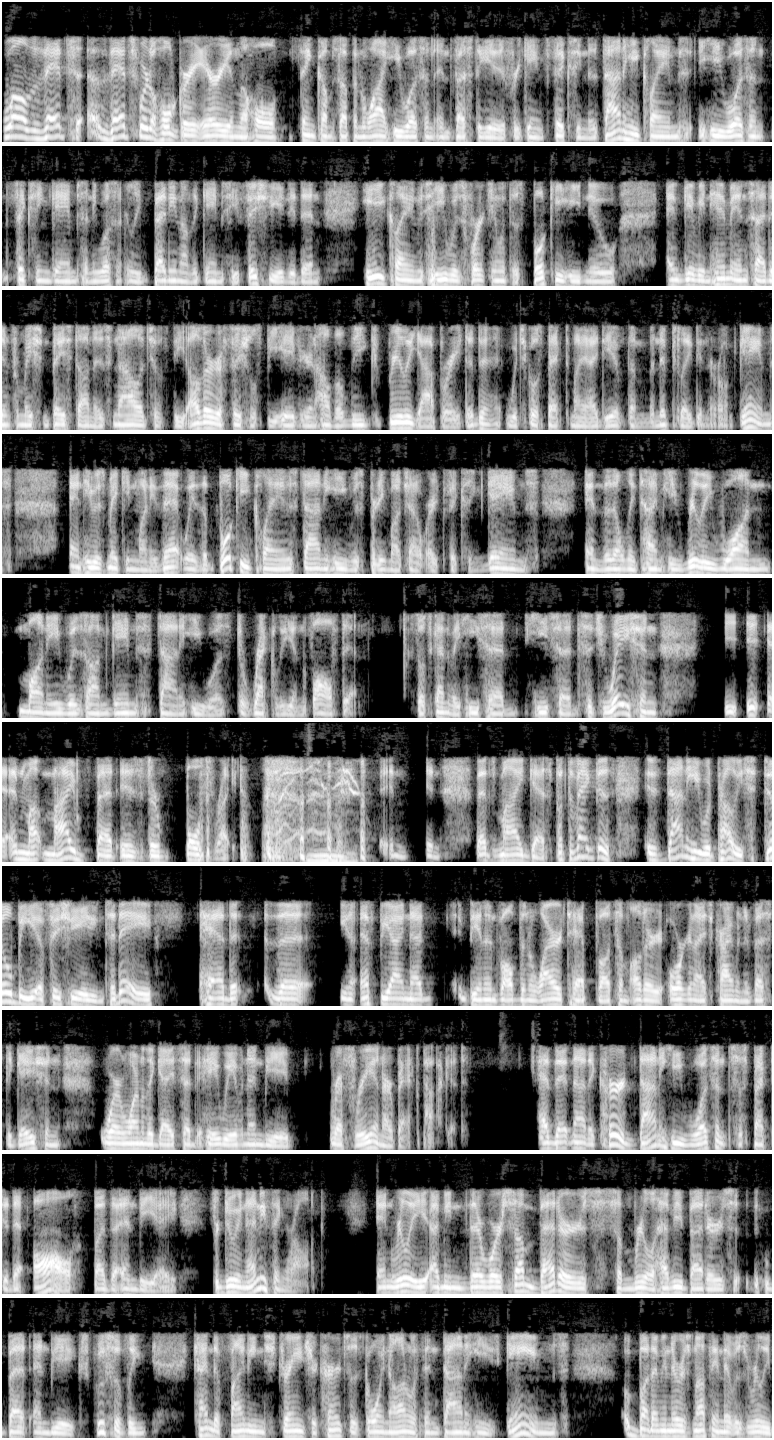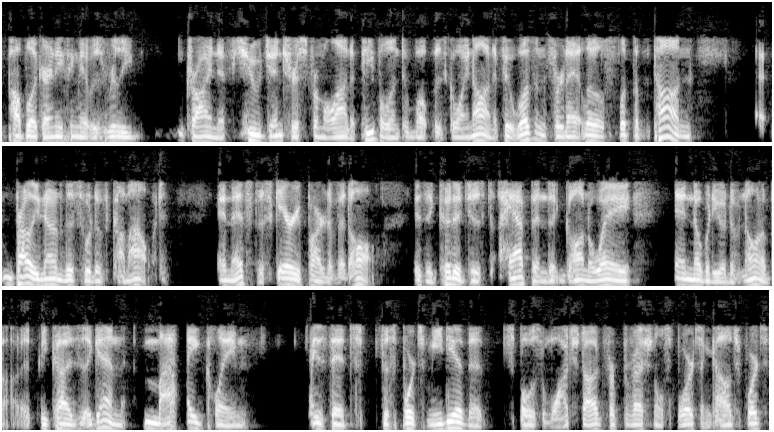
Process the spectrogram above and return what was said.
Well, that's that's where the whole gray area and the whole thing comes up, and why he wasn't investigated for game fixing. Is Donaghy claims he wasn't fixing games and he wasn't really betting on the games he officiated in. He claims he was working with this bookie he knew and giving him inside information based on his knowledge of the other officials' behavior and how the league really operated, which goes back to my idea of them manipulating their own games and he was making money that way. The bookie claims Donaghy was pretty much outright fixing games, and the only time he really won money was on games Donaghy was directly involved in. So it's kind of a he said he said situation. and my, my bet is they're both right. Mm. and, and that's my guess. But the fact is, is Donaghy would probably still be officiating today had the you know FBI not being involved in a wiretap about some other organized crime and investigation where one of the guys said, Hey, we have an NBA referee in our back pocket. Had that not occurred, Donaghy wasn't suspected at all by the NBA for doing anything wrong. And really, I mean, there were some bettors, some real heavy bettors who bet NBA exclusively, kind of finding strange occurrences going on within Donaghy's games. But I mean, there was nothing that was really public or anything that was really drawing a huge interest from a lot of people into what was going on. If it wasn't for that little slip of the tongue, probably none of this would have come out. And that's the scary part of it all, is it could have just happened, gone away, and nobody would have known about it. Because again, my claim is that the sports media, that supposed to watchdog for professional sports and college sports,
